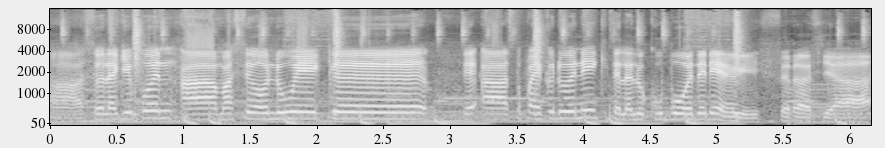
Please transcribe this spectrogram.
Ha, So lagi pun uh, Masa on the way ke uh, Tempat yang kedua ni Kita lalu kubur tadi kan. Weh seras ya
